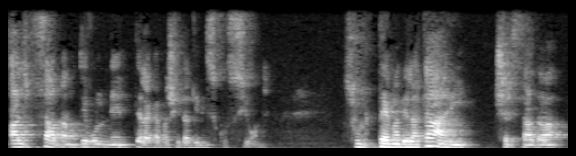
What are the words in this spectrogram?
alzata notevolmente la capacità di discussione. Sul tema della Tari c'è stata,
